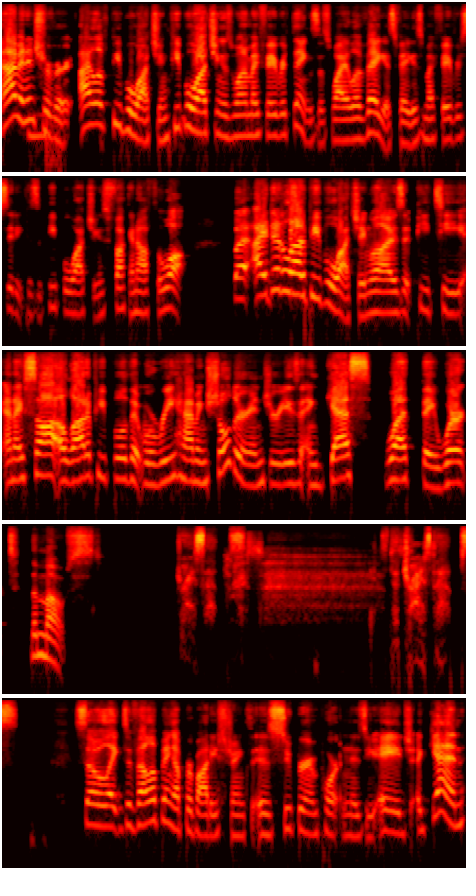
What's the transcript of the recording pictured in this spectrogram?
And I'm an Mhm. introvert. I love people watching. People watching is one of my favorite things. That's why I love Vegas. Vegas is my favorite city because the people watching is fucking off the wall. But I did a lot of people watching while I was at PT, and I saw a lot of people that were rehabbing shoulder injuries. And guess what? They worked the most triceps. triceps. It's the triceps. So, like, developing upper body strength is super important as you age. Again,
